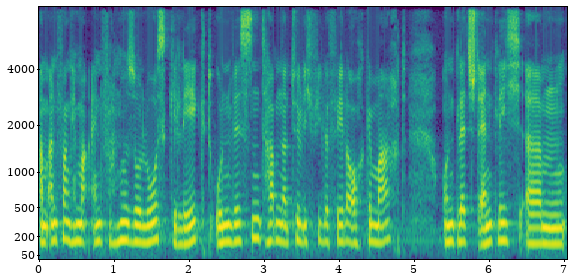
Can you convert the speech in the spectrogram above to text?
Am Anfang haben wir einfach nur so losgelegt, unwissend, haben natürlich viele Fehler auch gemacht und letztendlich ähm,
